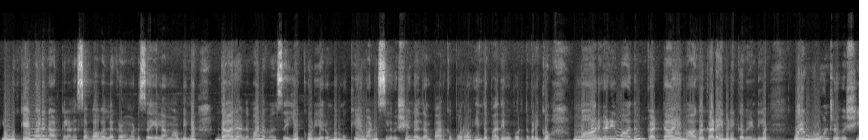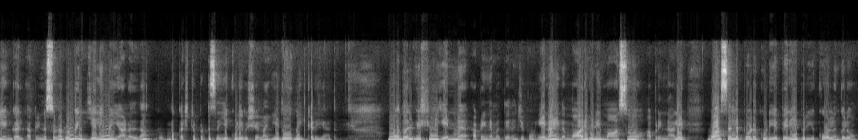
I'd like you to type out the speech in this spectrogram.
இல்லை முக்கியமான நாட்கள் நாட்களான செவ்வாய் வெள்ளக்கிழமை மட்டும் செய்யலாமா அப்படின்னா தாராளமாக நம்ம செய்யக்கூடிய ரொம்ப முக்கியமான சில விஷயங்கள் தான் பார்க்க போகிறோம் இந்த பதிவை பொறுத்த வரைக்கும். மார்கழி மாதம் கட்டாயமாக கடைபிடிக்க வேண்டிய ஒரு மூன்று விஷயங்கள் அப்படின்னு சொன்னால் ரொம்ப எளிமையானது தான் ரொம்ப கஷ்டப்பட்டு செய்யக்கூடிய விஷயம்லாம் எதுவுமே கிடையாது. முதல் விஷயம் என்ன அப்படின்னு நம்ம தெரிஞ்சுப்போம். ஏன்னா இந்த மார்கழி மாதம் அப்படின்னாலே வாசலில் போடக்கூடிய பெரிய பெரிய கோலங்களும்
